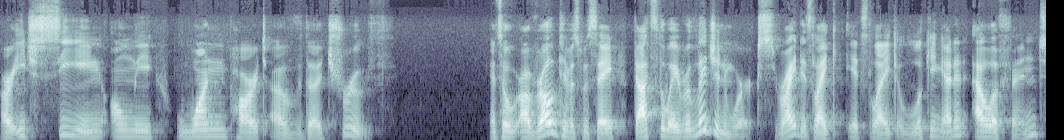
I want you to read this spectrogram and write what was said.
are each seeing only one part of the truth. And so a relativist would say that's the way religion works, right? It's like it's like looking at an elephant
